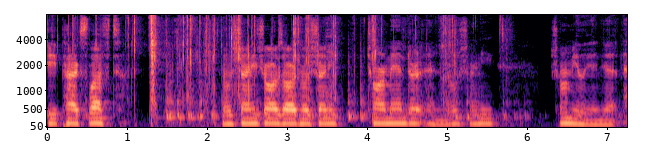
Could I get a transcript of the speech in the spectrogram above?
eight packs left. No shiny Charizard, no shiny Charmander, and no shiny Charmeleon yet. I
